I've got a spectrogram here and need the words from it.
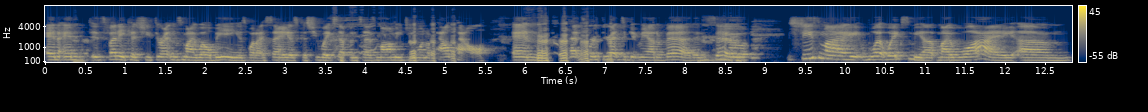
and, and it's funny because she threatens my well being, is what I say, is because she wakes up and says, Mommy, do you want a pow pow? And that's her threat to get me out of bed. And so she's my what wakes me up, my why. Um,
